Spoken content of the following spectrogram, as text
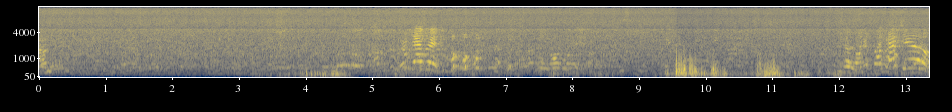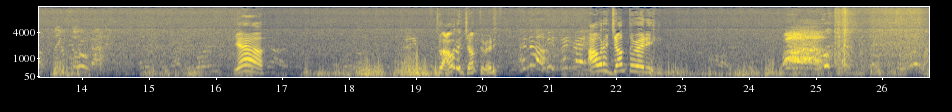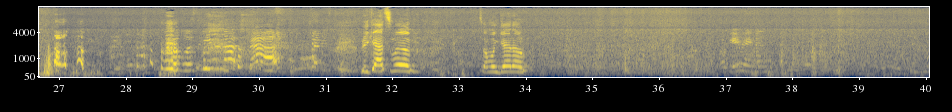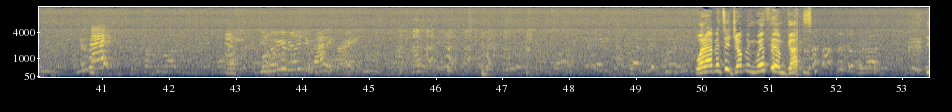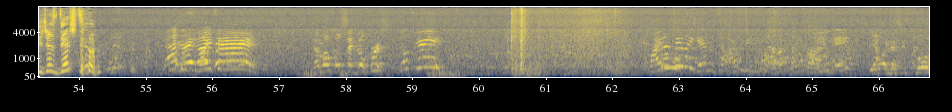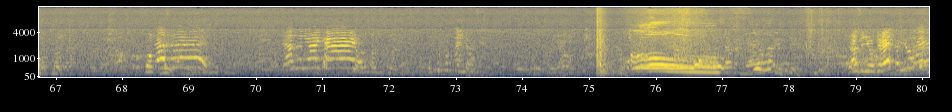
down. Yeah. Dude, I would have jumped already. I know, he's been ready. I would have jumped already. Can't swim. Someone get him. Okay, Raymond. You okay? Yeah. You know you're really dramatic, right? What happened to jumping with him, guys? You just ditched him. That's right, my turn! That local said go first. Don't scream! I Yeah, I guess it's cold. Fuck Desmond! Me. you okay! I know. Oh! Desmond, you okay? Are you okay?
